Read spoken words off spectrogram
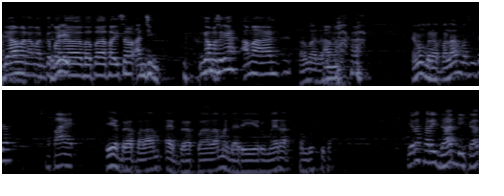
Jadi aman aman. Kepada bapak Faisal anjing. Enggak maksudnya aman. Aman aman. Aman. Emang berapa lama sih sal Apa ya? iya berapa lama eh berapa lama dari Rumera kampus kita? Kira sehari jadi kan?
